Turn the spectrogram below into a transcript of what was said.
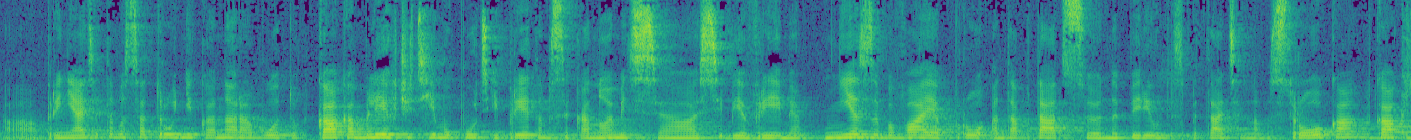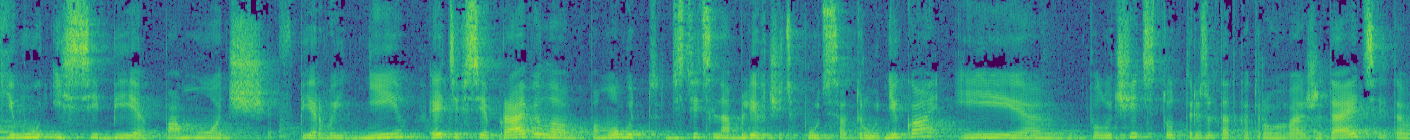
а, принять этого сотрудника на работу, как облегчить ему путь и при этом сэкономить а, себе время, не забывая про адаптацию на период испытательного срока, как ему и себе помочь в первые дни. Эти все правила помогут действительно облегчить путь сотрудника и получить тот результат, которого вы ожидаете, это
